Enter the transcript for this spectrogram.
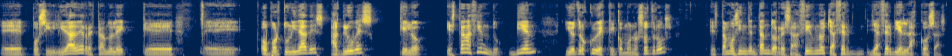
eh, posibilidades, restándole que, eh, oportunidades a clubes que lo están haciendo bien y otros clubes que, como nosotros, Estamos intentando resarcirnos y hacer, y hacer bien las cosas,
